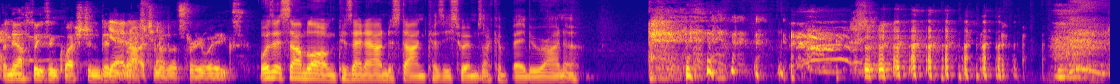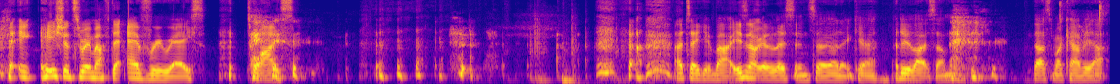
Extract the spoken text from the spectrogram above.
And the athletes in question didn't Yeah, race for another three weeks. Was it Sam Long? Because then I understand because he swims like a baby rhino. he, he should swim after every race, twice. I take it back. He's not going to listen, so I don't care. I do like Sam. That's my caveat.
